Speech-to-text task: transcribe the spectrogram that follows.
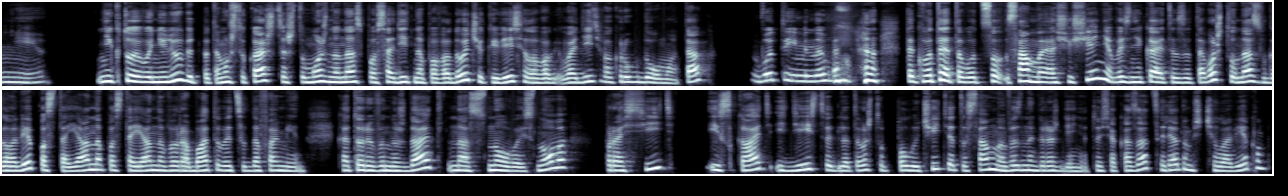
Нет. Никто его не любит, потому что кажется, что можно нас посадить на поводочек и весело во- водить вокруг дома. Так? Вот именно. Так вот это вот самое ощущение возникает из-за того, что у нас в голове постоянно-постоянно вырабатывается дофамин, который вынуждает нас снова и снова просить, искать и действовать для того, чтобы получить это самое вознаграждение. То есть оказаться рядом с человеком,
